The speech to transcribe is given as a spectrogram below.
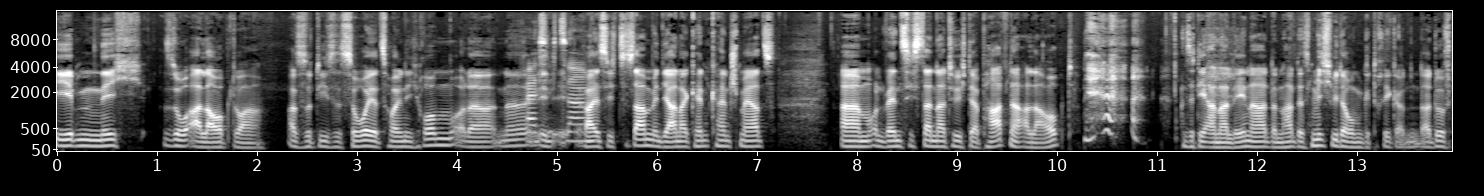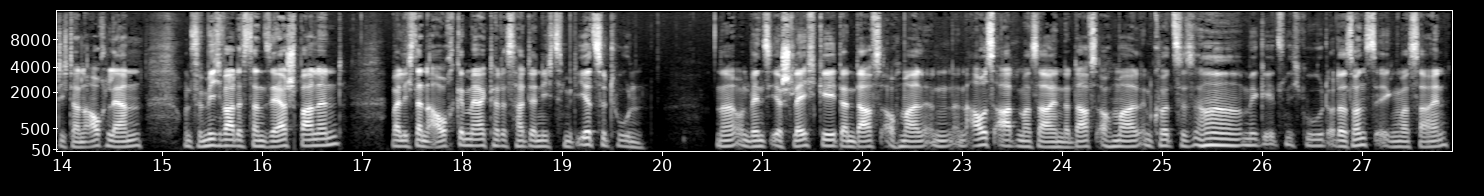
eben nicht so erlaubt war. Also dieses so, jetzt heul nicht rum oder ne, reiß dich zusammen. Reiß dich zusammen. Indianer kennt keinen Schmerz. Ähm, und wenn sich dann natürlich der Partner erlaubt, also die Annalena, dann hat es mich wiederum getriggert und da durfte ich dann auch lernen. Und für mich war das dann sehr spannend, weil ich dann auch gemerkt habe, es hat ja nichts mit ihr zu tun. Ne? Und wenn es ihr schlecht geht, dann darf es auch mal ein, ein Ausatmer sein, dann darf es auch mal ein kurzes, oh, mir geht's nicht gut oder sonst irgendwas sein.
